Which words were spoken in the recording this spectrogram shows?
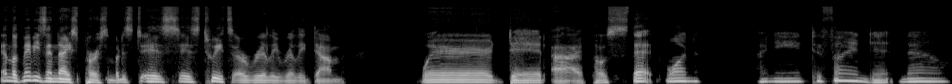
And look, maybe he's a nice person, but his his his tweets are really really dumb. Where did I post that one? I need to find it now.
